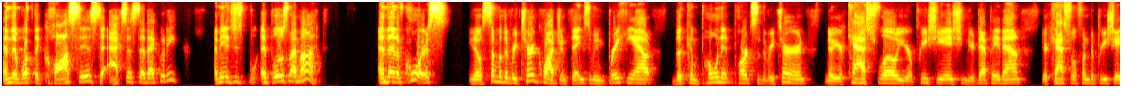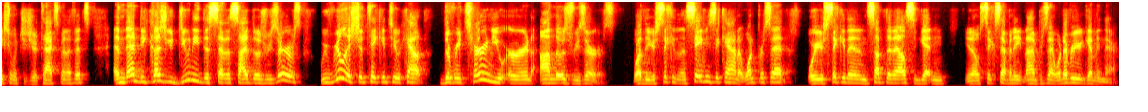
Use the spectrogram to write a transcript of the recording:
And then what the cost is to access that equity. I mean, it just it blows my mind. And then, of course, you know, some of the return quadrant things. I mean, breaking out the component parts of the return. You know, your cash flow, your appreciation, your debt pay down, your cash flow from depreciation, which is your tax benefits. And then, because you do need to set aside those reserves, we really should take into account the return you earn on those reserves. Whether you're sticking in a savings account at one percent or you're sticking it in something else and getting, you know, six, seven, eight, nine percent, whatever you're getting there.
